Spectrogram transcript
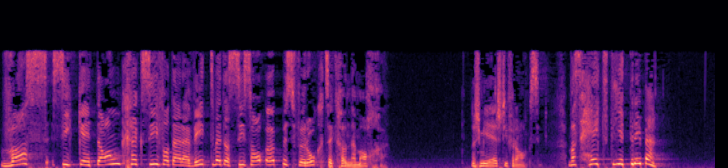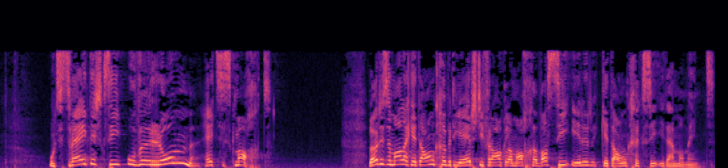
Was waren die Gedanken von dieser Witwe, dass sie so etwas Verrücktes können machen Das war meine erste Frage. Was hat die getrieben? Und das zweite war, und warum hat sie es gemacht? Lass uns mal einen Gedanken über die erste Frage machen. Was waren ihre Gedanken in diesem Moment?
